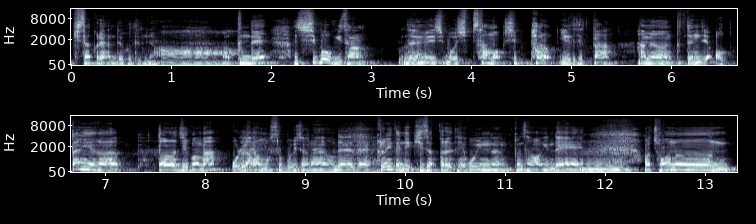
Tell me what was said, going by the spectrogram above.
기사거리 안 되거든요. 아, 어, 근데 한 10억 이상, 그다음에 네. 뭐 13억, 18억 이렇게 됐다 하면 그때 이제 억 단위가 떨어지거나 올라간 모습을 보이잖아요. 네, 네. 그러니까 이제 기사거리 되고 있는 그런 상황인데 음. 어, 저는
